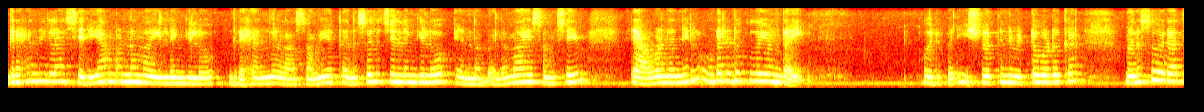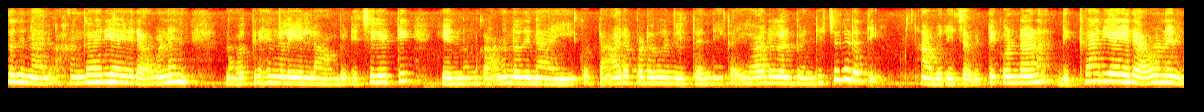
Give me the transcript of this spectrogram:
ഗ്രഹനില ശരിയാവണ്ണമായില്ലെങ്കിലോ ഗ്രഹങ്ങൾ ആ സമയത്തനുസരിച്ചില്ലെങ്കിലോ എന്ന ബലമായ സംശയം രാവണനിൽ ഉടലെടുക്കുകയുണ്ടായി. ഒരു പരീക്ഷണത്തിന് വിട്ടുകൊടുക്കാൻ മനസ്സ് വരാത്തതിനാൽ അഹങ്കാരിയായ രാവണൻ നവഗ്രഹങ്ങളെയെല്ലാം പിടിച്ചുകെട്ടി എന്നും കാണുന്നതിനായി കൊട്ടാരപ്പടവുകളിൽ തന്നെ കൈകാലുകൾ ബന്ധിച്ചു കിടത്തി. അവരെ ചവിട്ടിക്കൊണ്ടാണ് ധിക്കാരിയായ രാവണൻ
